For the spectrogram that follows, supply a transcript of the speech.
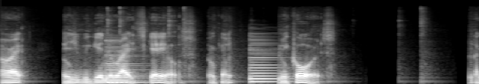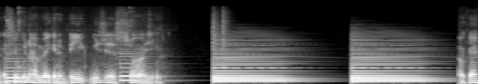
All right? And you begin to write scales, okay? Mean chords. Like I said, we're mm. not making a beat, we're just mm. showing you. Okay?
